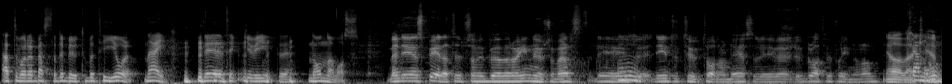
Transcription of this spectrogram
att det var den bästa debuten på 10 år? Nej, det tycker vi inte. Någon av oss. Men det är en spelartyp som vi behöver ha in hur som helst. Det är ju Mm. inte, det är inte tu tal om det, så det är, det är bra att vi får in honom. Ja, verkligen. Kanon.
